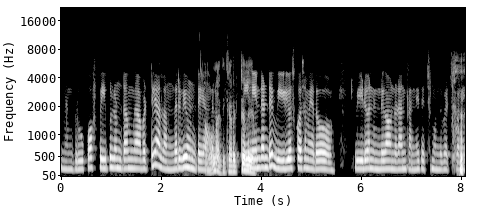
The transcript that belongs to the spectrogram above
మేము గ్రూప్ ఆఫ్ పీపుల్ ఉంటాం గాబట్టి, ఆళ్ళందరివి ఉంటాయి. నేనేంటంటే వీడియోస్ కోసం ఏదో వీడియో నిండుగా ఉండడానికి అన్నీ తెచ్చి ముందు పెట్టుకొని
